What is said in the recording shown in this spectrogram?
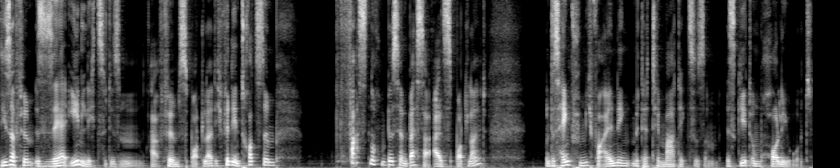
dieser Film ist sehr ähnlich zu diesem äh, Film Spotlight. Ich finde ihn trotzdem fast noch ein bisschen besser als Spotlight. Und das hängt für mich vor allen Dingen mit der Thematik zusammen. Es geht um Hollywood.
